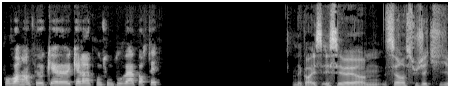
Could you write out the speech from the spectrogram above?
pour voir un peu que, quelle réponse on pouvait apporter. D'accord. Et c'est c'est un sujet qui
